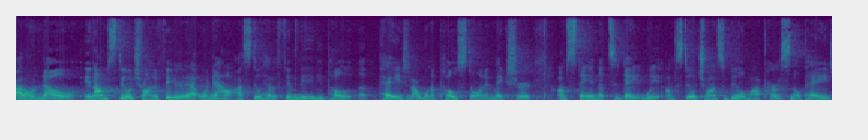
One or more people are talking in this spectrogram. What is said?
I don't know. And I'm still trying to figure that one out. I still have a femininity po- uh, page that I want to post on and make sure I'm staying up to date with. I'm still trying to build my personal page.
